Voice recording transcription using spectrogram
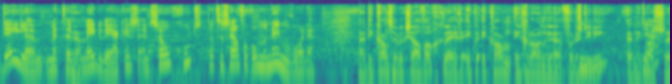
delen met de Ja. medewerkers. En zo goed dat ze zelf ook ondernemer worden. Nou, die kans heb ik zelf ook gekregen. Ik, ik kwam in Groningen voor de studie. En ik Mhm. Ja? was eh,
